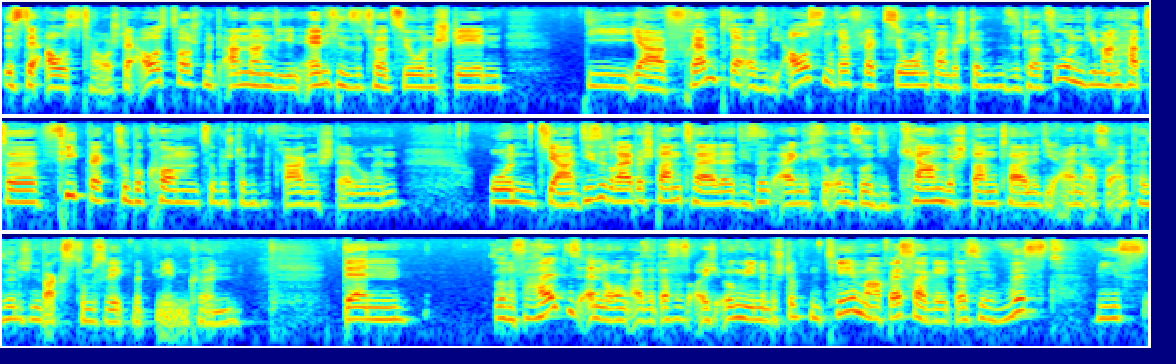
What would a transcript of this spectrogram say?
ist der Austausch. Der Austausch mit anderen, die in ähnlichen Situationen stehen, die ja Fremdre also die Außenreflexion von bestimmten Situationen, die man hatte, Feedback zu bekommen zu bestimmten Fragestellungen. Und ja, diese drei Bestandteile, die sind eigentlich für uns so die Kernbestandteile, die einen auf so einen persönlichen Wachstumsweg mitnehmen können. Denn so eine Verhaltensänderung, also dass es euch irgendwie in einem bestimmten Thema besser geht, dass ihr wisst, wie es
